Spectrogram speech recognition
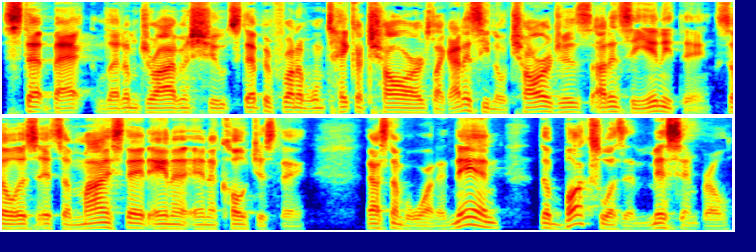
step back, let him drive and shoot. Step in front of him, take a charge. Like I didn't see no charges. I didn't see anything. So it's it's a mindset and a and a coach's thing. That's number one. And then the Bucks wasn't missing, bro.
